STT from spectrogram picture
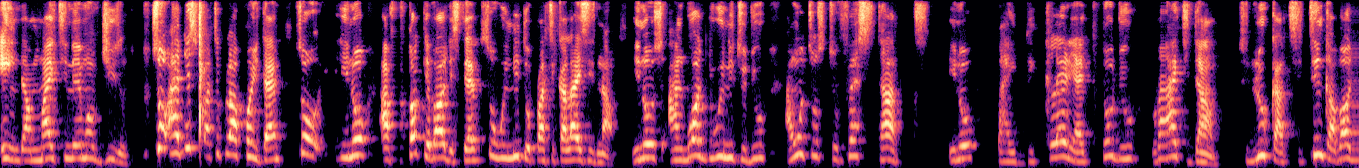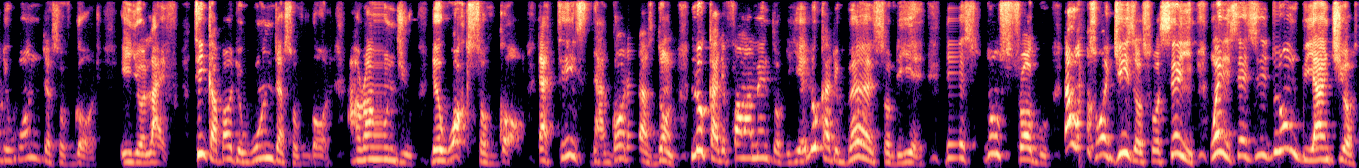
in the mighty name of Jesus. So at this particular point in time, so you know, I've talked about the steps, so we need to practicalize it now. You know, and what do we need to do? I want us to first start, you know, by declaring. I told you, write down look at, think about the wonders of God in your life. Think about the wonders of God around you, the works of God, the things that God has done. Look at the firmament of the year. Look at the birds of the year. They don't struggle. That was what Jesus was saying when he said, "Don't be anxious."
